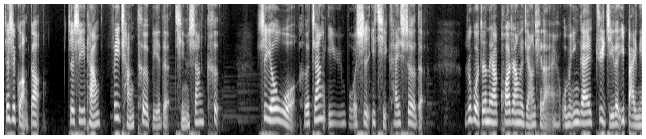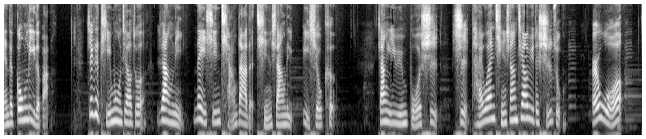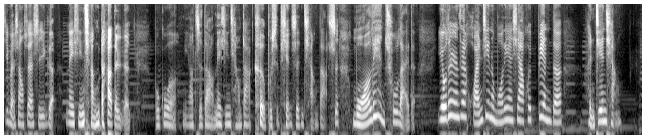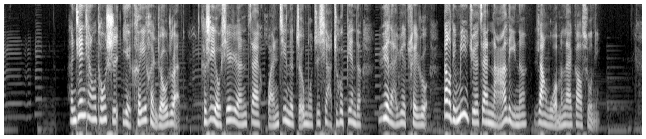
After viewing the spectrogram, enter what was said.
这是广告，这是一堂非常特别的情商课，是由我和张怡云博士一起开设的。如果真的要夸张的讲起来，我们应该聚集了一百年的功力了吧？这个题目叫做“让你内心强大的情商力必修课”。张怡云博士是台湾情商教育的始祖，而我基本上算是一个内心强大的人。不过你要知道，内心强大可不是天生强大，是磨练出来的。有的人在环境的磨练下会变得很坚强。很坚强的同时，也可以很柔软。可是有些人在环境的折磨之下，就会变得越来越脆弱。到底秘诀在哪里呢？让我们来告诉你。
